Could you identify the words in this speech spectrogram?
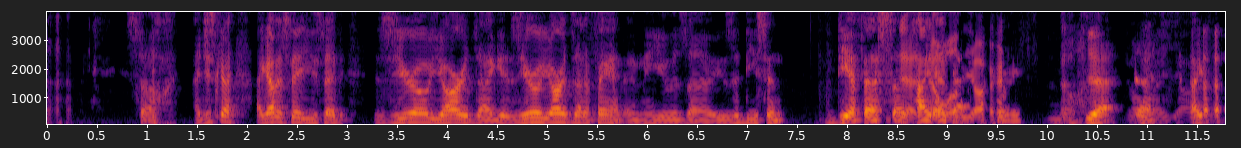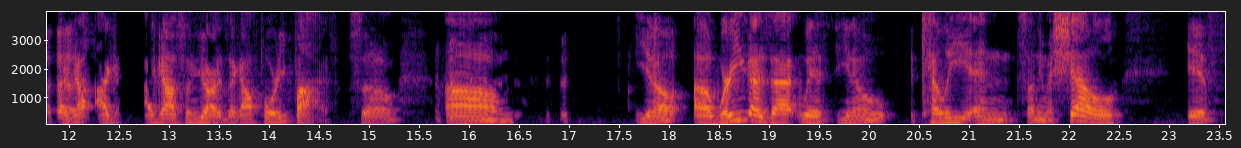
so I just got I got to say, you said zero yards. I get zero yards out of Fant, and he was uh, he was a decent DFS uh, Yeah, tight end. Noah for me. no, Yeah, no yeah. way, I. I got I, I got some yards. I got 45. So um you know, uh where are you guys at with, you know, Kelley and Sony Michel if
